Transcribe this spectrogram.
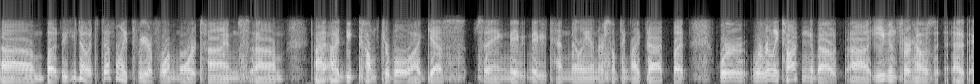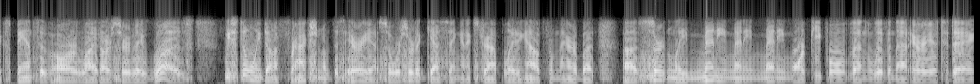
Um, but you know, it's definitely three or four more times. Um, I, I'd be comfortable, I guess, saying maybe maybe 10 million or something like that. But we're we're really talking about uh, even for how expansive our lidar survey was we've still only done a fraction of this area, so we're sort of guessing and extrapolating out from there. But uh, certainly, many, many, many more people than live in that area today,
